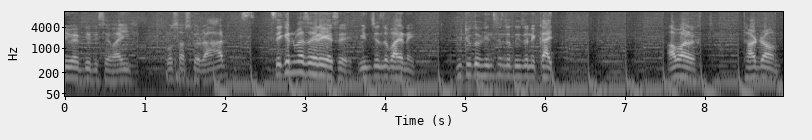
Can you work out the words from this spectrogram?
রিভাইভ দিয়ে দিছে ভাই। প্রসাস করে আর সেকেন্ড ম্যাচে হেরে গেছে ভিনসেন্সও পারে নাই। বিটুকে ভিনসেন্সো দুইজনে কাইট। আবার থার্ড রাউন্ড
